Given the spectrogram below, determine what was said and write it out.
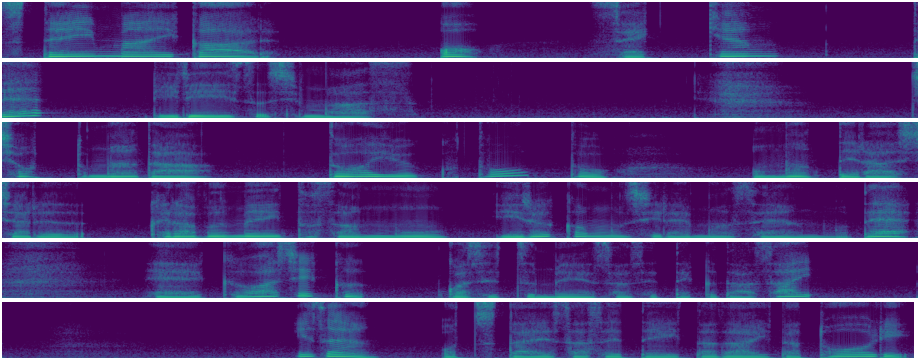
Stay My Girl を石鹸でリリースします。ちょっとまだどういうこと？と思ってらっしゃるクラブメイトさんもいるかもしれませんので、えー、詳しくご説明させてください。以前お伝えさせていただいた通り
